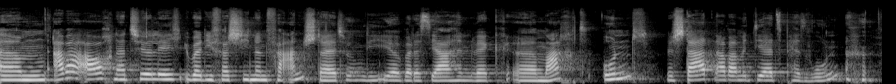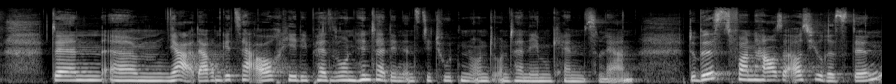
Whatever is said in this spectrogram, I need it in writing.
Ähm, aber auch natürlich über die verschiedenen Veranstaltungen, die ihr über das Jahr hinweg äh, macht. Und wir starten aber mit dir als Person. Denn ähm, ja, darum geht's ja auch, hier die Person hinter den Instituten und Unternehmen kennenzulernen. Du bist von Hause aus Juristin.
